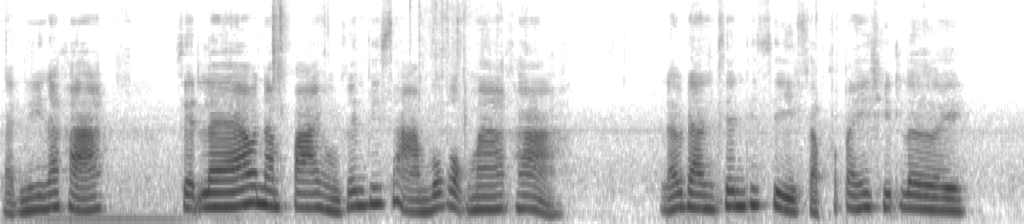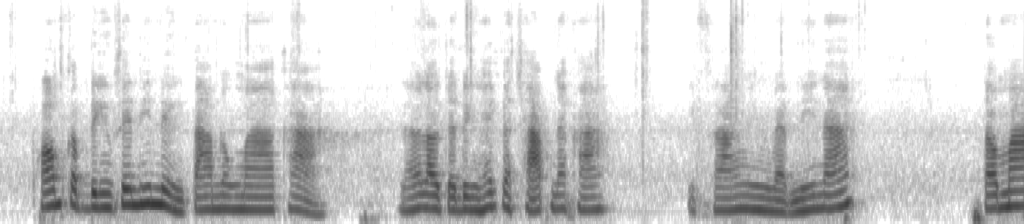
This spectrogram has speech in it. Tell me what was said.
แบบนี้นะคะ เสร็จแล้วนำปลายของเส้นที่สามวกออกมาค่ะ แล้วดันเส้นที่สี่กลับเข้าไปให้ชิดเลย พร้อมกับดึงเส้นที่หนึ่งตามลงมาค่ะ แล้วเราจะดึงให้กระชับนะคะ อีกครั้งหนึ่งแบบนี้นะ ต่อมา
